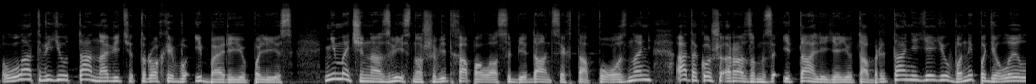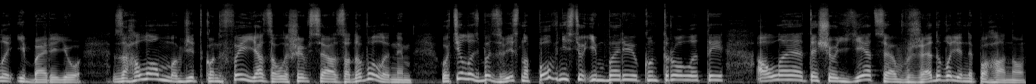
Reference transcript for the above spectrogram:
Латвію та навіть трохи в Іберію поліз. Німеччина, звісно ж, відхапала собі Данциг та Познань, а також разом з Італією та Британією вони поділили Іберію. Загалом від конфи я залишився задоволеним. Хотілося б, звісно, повністю імперію контролити, але те, що є, це вже доволі непогано.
